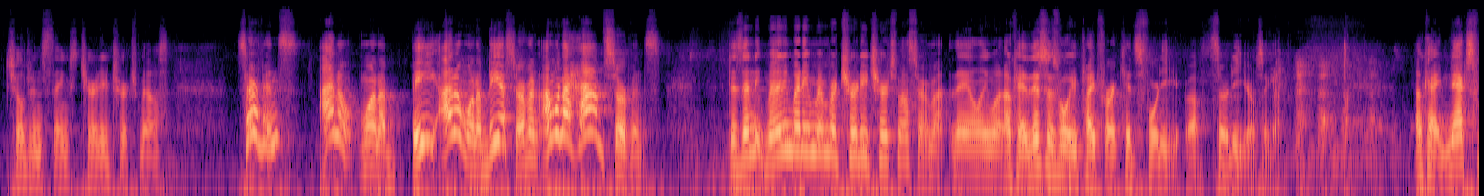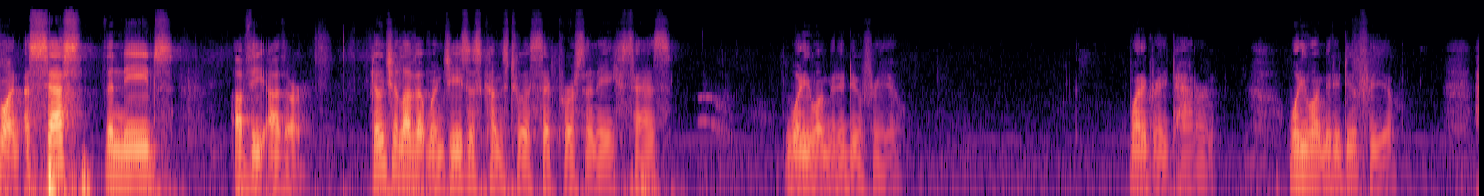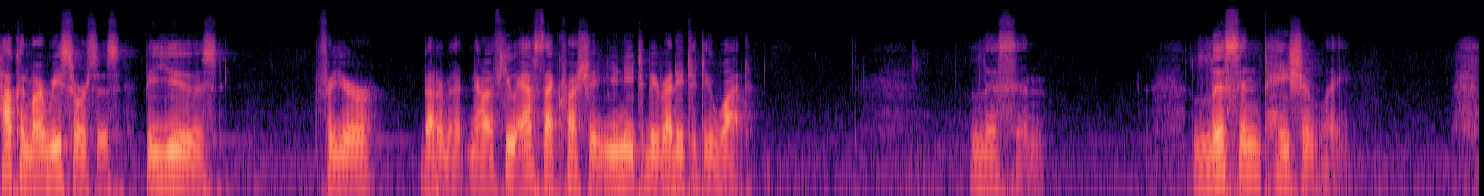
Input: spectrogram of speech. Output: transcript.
children's things, Charity Churchmouse? Servants? I don't want to be, I don't want to be a servant. I want to have servants. Does any, anybody remember Charity Churchmouse? Or they only one? okay, this is what we played for our kids 40, well, 30 years ago. Okay, next one. Assess the needs of the other. Don't you love it when Jesus comes to a sick person and he says, What do you want me to do for you? What a great pattern. What do you want me to do for you? How can my resources be used for your betterment? Now, if you ask that question, you need to be ready to do what? Listen. Listen patiently.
